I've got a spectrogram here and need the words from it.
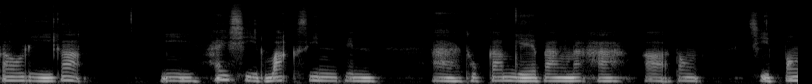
เกาหลีก็มีให้ฉีดวัคซีนเป็นอ่าทุกกรรมเยบังนะคะ ก็ต้องฉีดป้อง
